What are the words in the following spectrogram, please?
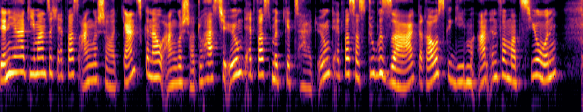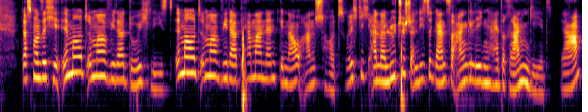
Denn hier hat jemand sich etwas angeschaut, ganz genau angeschaut. Du hast hier irgendetwas mitgeteilt, irgendetwas hast du gesagt, rausgegeben an Informationen, dass man sich hier immer und immer wieder durchliest, immer und immer wieder permanent genau anschaut, richtig analytisch an diese ganze Angelegenheit rangeht, ja.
